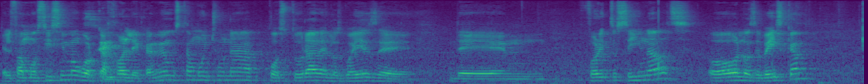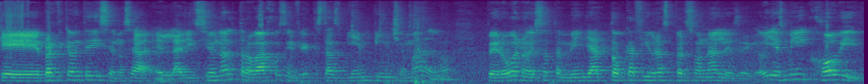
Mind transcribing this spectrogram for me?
El famosísimo workaholic. A mí me gusta mucho una postura de los güeyes de, de 42 mm, Signals o los de Basecamp que prácticamente dicen, o sea, la adicción al trabajo significa que estás bien pinche mal, ¿no? Pero bueno, eso también ya toca fibras personales. Oye, es mi hobby.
